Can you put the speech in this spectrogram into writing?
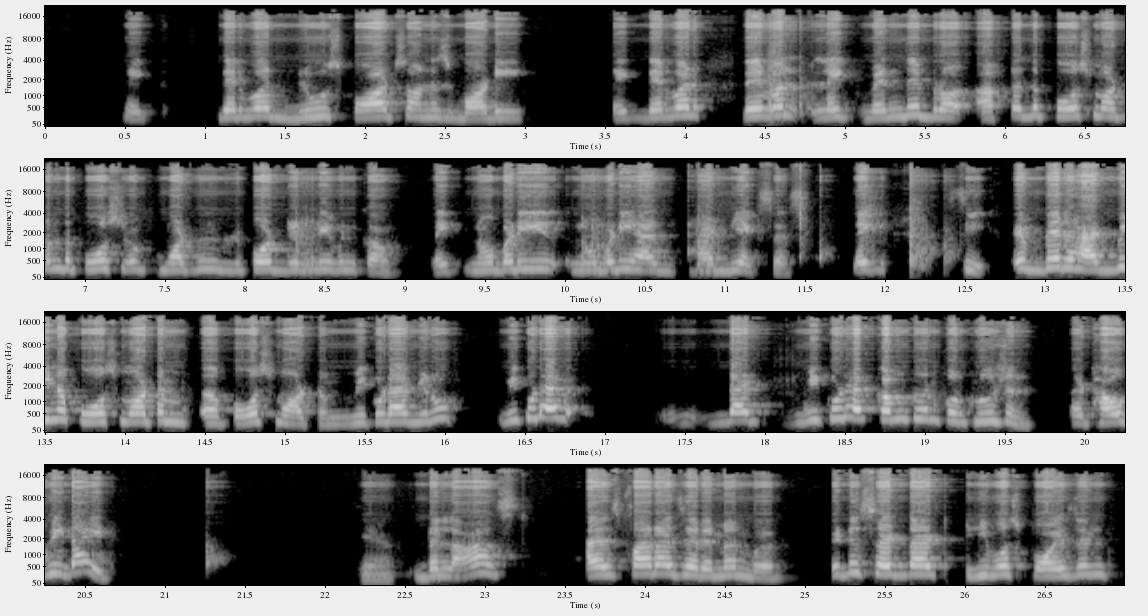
Like there were blue spots on his body. Like there were there were like when they brought after the post-mortem the post-mortem report didn't even come like nobody nobody had had the access like see if there had been a post-mortem uh, post-mortem we could have you know we could have that we could have come to a conclusion that how he died Yeah. the last as far as i remember it is said that he was poisoned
